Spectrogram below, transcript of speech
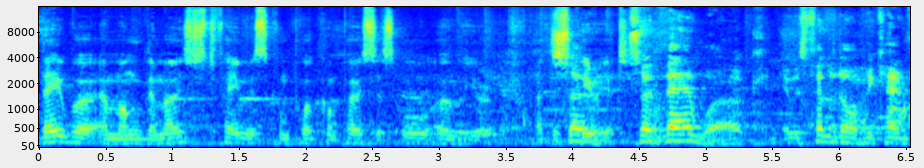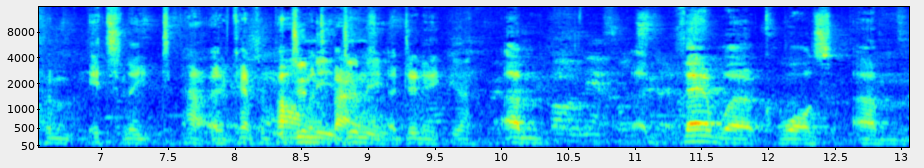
they were among the most famous compo- composers all over Europe at this So, period. so their work, it was Philidor who came from Italy, to Paris, uh, came from Parma Duni, to Paris. Duni. uh, Duni. Yeah. Um, uh, their work was um,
